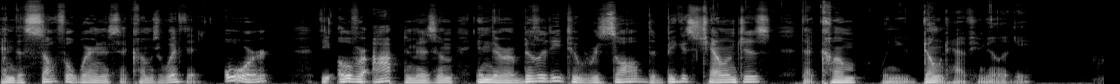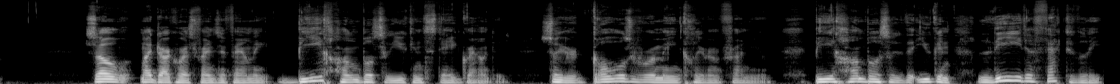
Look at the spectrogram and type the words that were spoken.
and the self awareness that comes with it, or the over optimism in their ability to resolve the biggest challenges that come when you don't have humility. So, my dark horse friends and family, be humble so you can stay grounded. So your goals will remain clear in front of you. Be humble so that you can lead effectively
